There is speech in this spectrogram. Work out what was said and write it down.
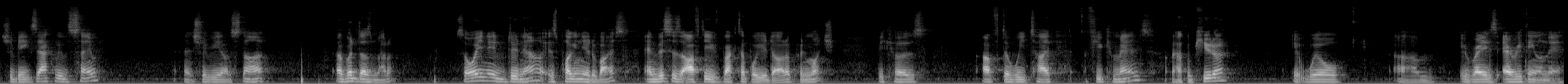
Should be exactly the same, and it should be on start, uh, but it doesn't matter. So all you need to do now is plug in your device, and this is after you've backed up all your data pretty much, because after we type a few commands on our computer, it will um, erase everything on there.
